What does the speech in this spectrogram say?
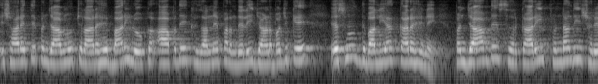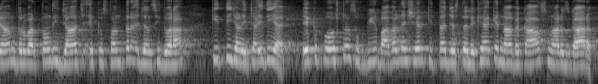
ਇਸ਼ਾਰੇ ਤੇ ਪੰਜਾਬ ਨੂੰ ਚਲਾ ਰਹੇ ਬਾਹਰੀ ਲੋਕ ਆਪ ਦੇ ਖਜ਼ਾਨੇ ਭਰਨ ਦੇ ਲਈ ਜਾਣਬੁੱਝ ਕੇ ਇਸ ਨੂੰ ਦਿਵਾਲੀਆ ਕਰ ਰਹੇ ਨੇ। ਪੰਜਾਬ ਦੇ ਸਰਕਾਰੀ ਫੰਡਾਂ ਦੀ ਸ਼ਰੇਆਮ ਦੁਰਵਰਤੋਂ ਦੀ ਜਾਂਚ ਇੱਕ ਸੁਤੰਤਰ ਏਜੰਸੀ ਦੁਆਰਾ ਕੀਤੀ ਜਾਣੀ ਚਾਹੀਦੀ ਹੈ। ਇੱਕ ਪੋਸਟਰ ਸੁਖਬੀਰ ਬਾਦਲ ਨੇ ਸ਼ੇਅਰ ਕੀਤਾ, ਜਿਸ ਤੇ ਲਿਖਿਆ ਕਿ ਨਾ ਵਿਕਾਸ, ਨਾ ਰੁਜ਼ਗਾਰ,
